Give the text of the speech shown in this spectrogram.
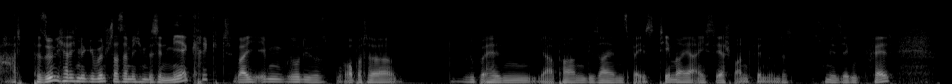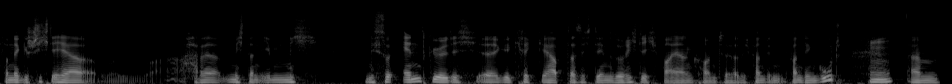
hat, persönlich hatte ich mir gewünscht, dass er mich ein bisschen mehr kriegt, weil ich eben so dieses Roboter Superhelden, Japan, Design, Space-Thema ja eigentlich sehr spannend finde und das, das mir sehr gut gefällt. Von der Geschichte her äh, hat er mich dann eben nicht, nicht so endgültig äh, gekriegt gehabt, dass ich den so richtig feiern konnte. Also ich fand den, fand den gut. Mhm. Ähm,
